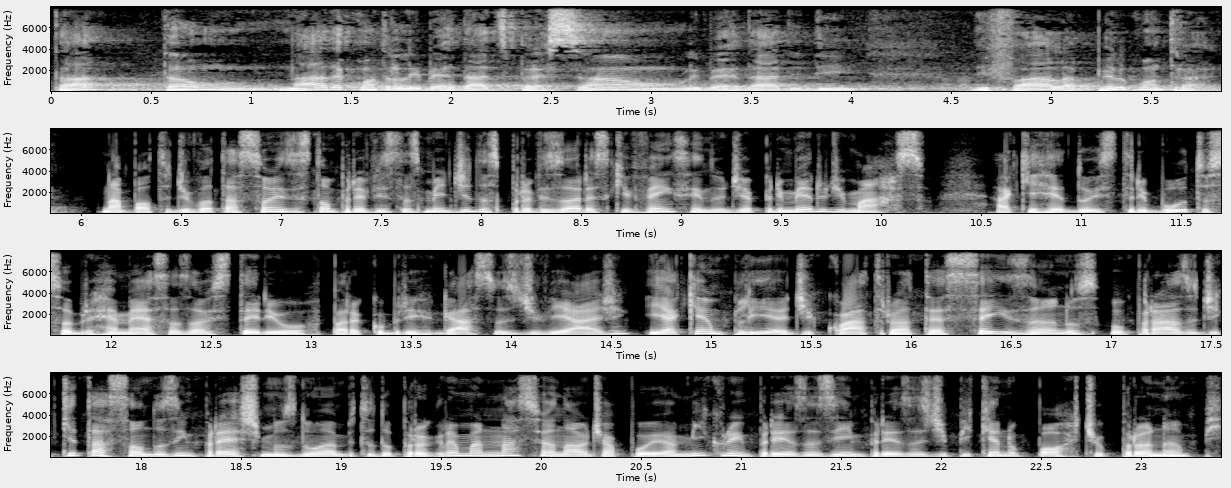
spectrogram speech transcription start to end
tá? Então, nada contra a liberdade de expressão, liberdade de, de fala, pelo contrário. Na pauta de votações estão previstas medidas provisórias que vencem no dia 1 de março. A que reduz tributos sobre remessas ao exterior para cobrir gastos de viagem e a que amplia de 4 até 6 anos o prazo de quitação dos empréstimos no âmbito do Programa Nacional de Apoio a Microempresas e Empresas de Pequeno Porte, o PRONAMP,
